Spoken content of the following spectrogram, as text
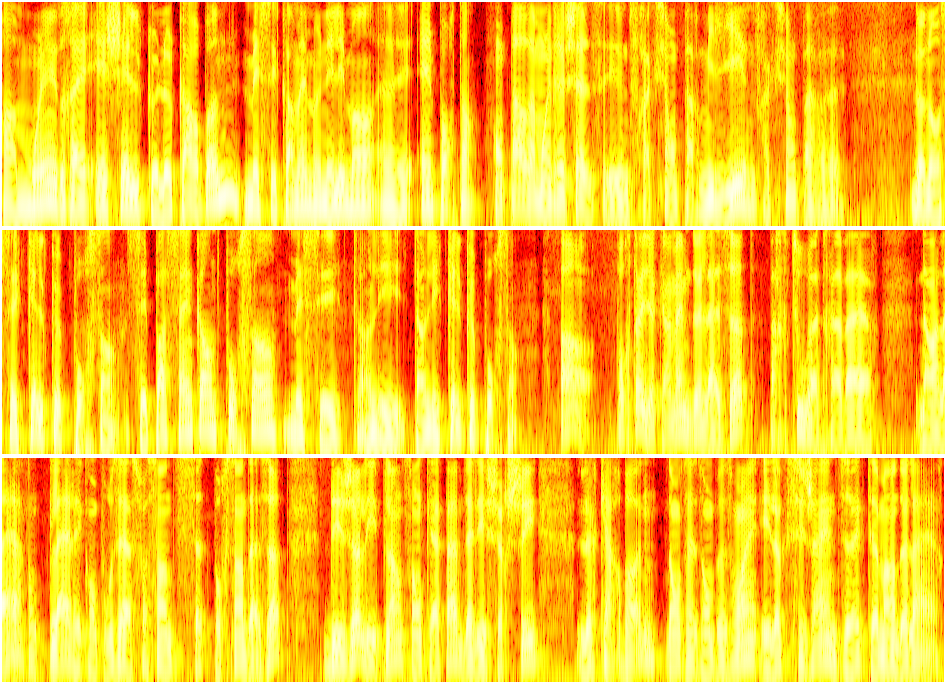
à moindre échelle que le carbone, mais c'est quand même un élément important. On parle à moindre échelle, c'est une fraction par millier, une fraction par... Non, non, c'est quelques pourcents. C'est pas 50% mais c'est dans les, dans les quelques pourcents. Ah, pourtant, il y a quand même de l'azote partout à travers dans l'air. Donc, l'air est composé à 77% d'azote. Déjà, les plantes sont capables d'aller chercher le carbone dont elles ont besoin et l'oxygène directement de l'air.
